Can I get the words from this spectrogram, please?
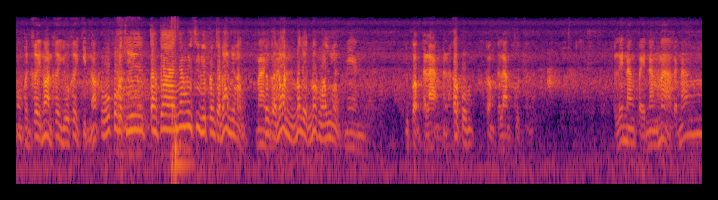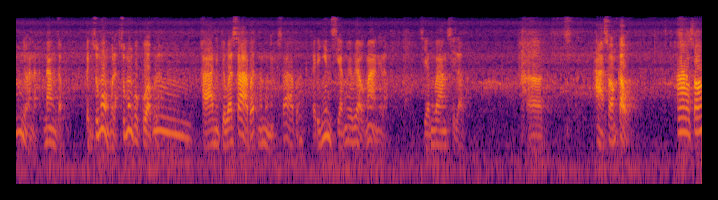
มองเพิ่นเคยนอนเคยอยู่เคยกินเนาะ โอ้ปกติตั้งแต่ยังมีชีวิตเพิ่นก็นอนอยู่หั่นมาอเพิ่นยู่ก็หั่นนอนมาเล่นมาหัวอยู่หั่นแมนอยู่กองตารางนั่นแหละครับผมกองตารางกุดนั่นล่ะก็เลยนั่งไปนั่งมาก็นั่งอยู่นั่นแหละนั่งกับเป็นสุโมงพุ่นละสุโมงกลัวาๆพุ่นอืละมขานี่จะว่าซาเบิดน้ำมันนี่ซาเบิดก็ได้ยินเสียงแว่วๆมานี่ละเสียงวางสิละเอ่อหาสองเก่าห้าสอง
